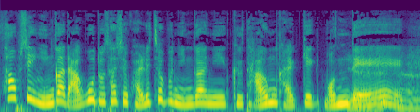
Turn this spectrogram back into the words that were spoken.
사업시행 인가 나고도 사실 관리처분 인간이 그 다음 갈 게 먼데 예, 예.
